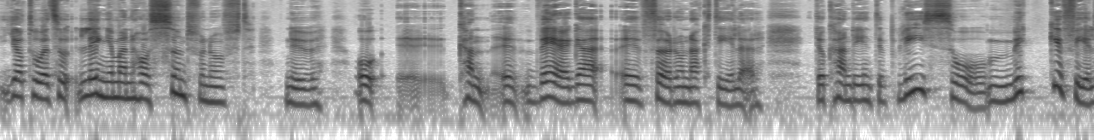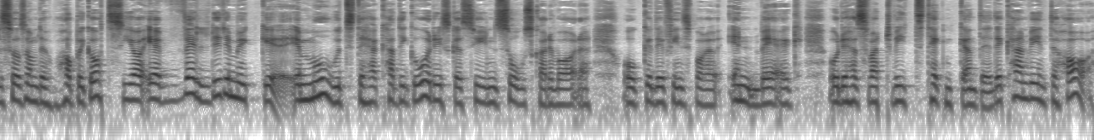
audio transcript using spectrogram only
jag tror att så länge man har sunt förnuft nu och eh, kan eh, väga eh, för och nackdelar då kan det inte bli så mycket fel så som det har begåtts. Jag är väldigt mycket emot det här kategoriska syn, så ska det vara. Och det finns bara en väg. Och det här svartvitt tänkande, det kan vi inte ha.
